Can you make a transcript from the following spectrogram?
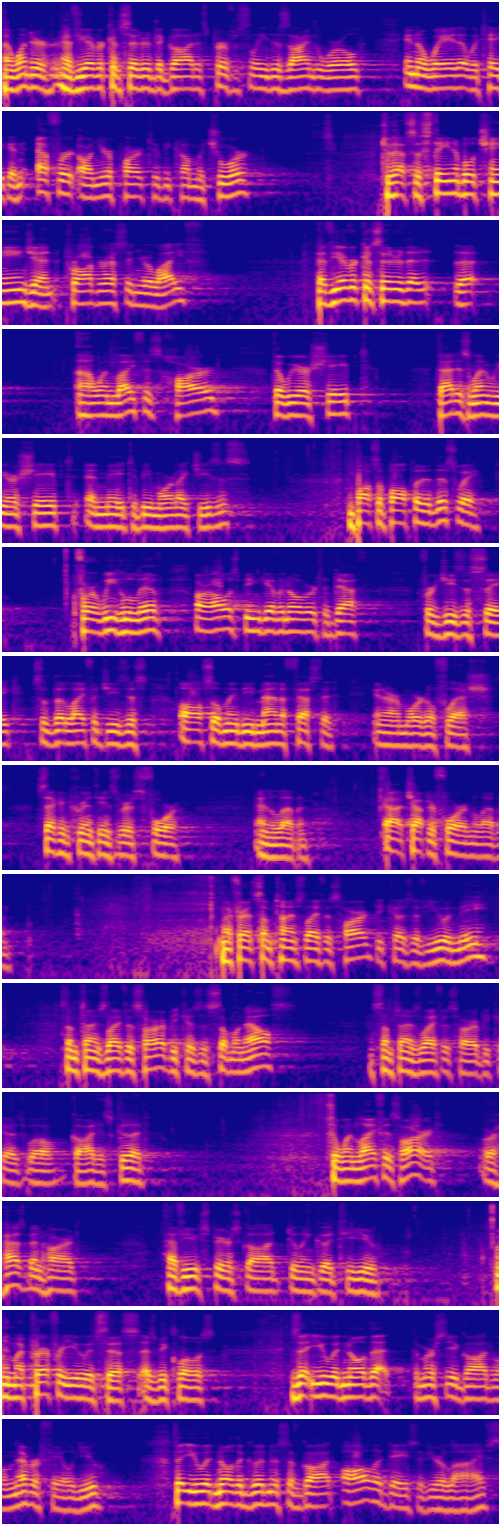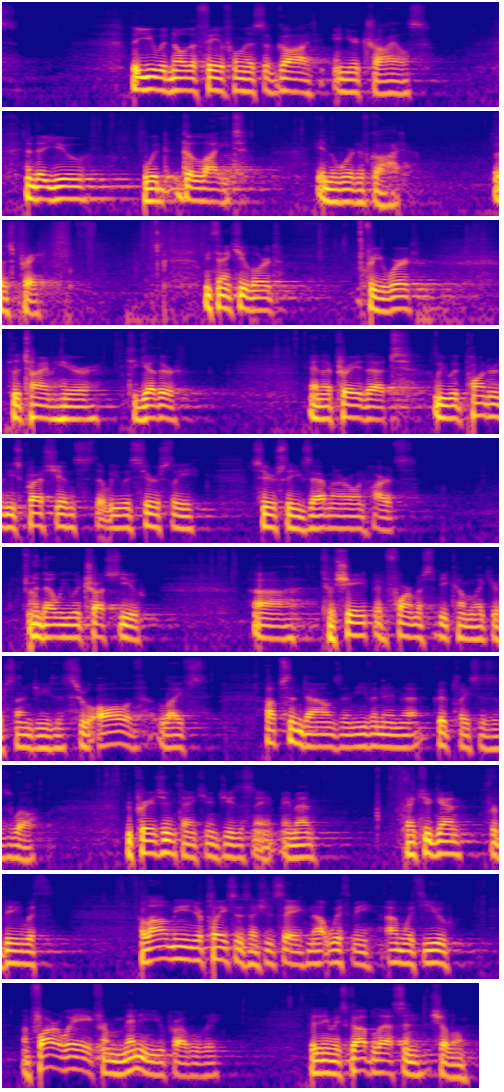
I wonder have you ever considered that God has purposely designed the world in a way that would take an effort on your part to become mature, to have sustainable change and progress in your life? Have you ever considered that, that uh, when life is hard, that we are shaped, that is when we are shaped and made to be more like Jesus? The Apostle Paul put it this way For we who live are always being given over to death for Jesus' sake, so that the life of Jesus also may be manifested in our mortal flesh. 2 Corinthians verse 4 and 11. Uh, chapter 4 and 11. My friends, sometimes life is hard because of you and me. Sometimes life is hard because of someone else. And sometimes life is hard because, well, God is good. So when life is hard, or has been hard, have you experienced God doing good to you? And my prayer for you is this as we close is that you would know that the mercy of God will never fail you, that you would know the goodness of God all the days of your lives, that you would know the faithfulness of God in your trials, and that you would delight in the Word of God. Let us pray. We thank you, Lord, for your Word, for the time here together. And I pray that we would ponder these questions, that we would seriously seriously examine our own hearts and that we would trust you uh, to shape and form us to become like your son Jesus through all of life's ups and downs and even in the good places as well. We praise you and thank you in Jesus' name. Amen. Thank you again for being with, allow me in your places, I should say, not with me. I'm with you. I'm far away from many of you probably. But, anyways, God bless and shalom.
